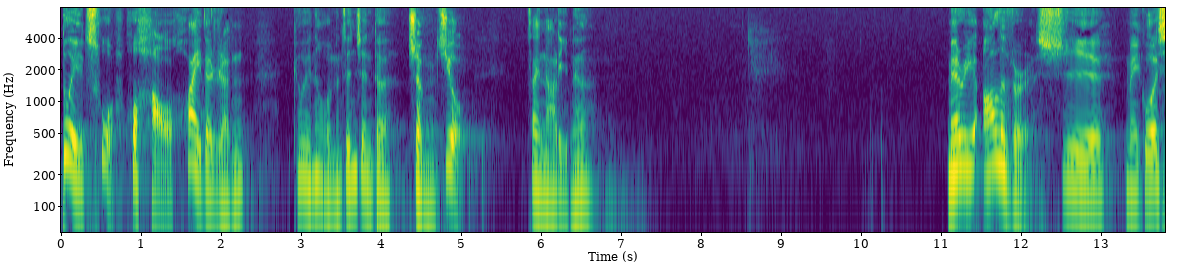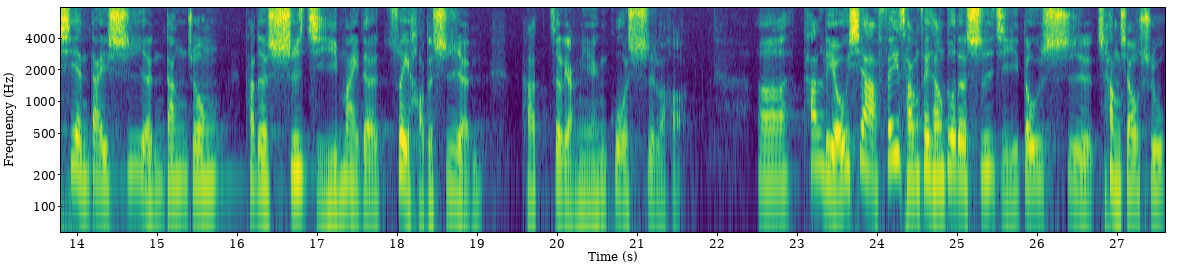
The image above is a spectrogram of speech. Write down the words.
对错或好坏的人。各位，那我们真正的拯救在哪里呢？Mary Oliver 是美国现代诗人当中，他的诗集卖的最好的诗人。他这两年过世了，哈。呃，他留下非常非常多的诗集，都是畅销书，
